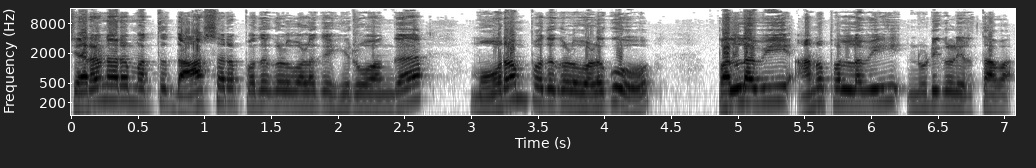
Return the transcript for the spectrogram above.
ಶರಣರ ಮತ್ತು ದಾಸರ ಪದಗಳ ಒಳಗೆ ಇರುವಂಗ ಮೊಹರಂ ಪದಗಳ ಒಳಗೂ ಪಲ್ಲವಿ, ಅನುಪಲ್ಲವಿ ನುಡಿಗಳಿರ್ತಾವ.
